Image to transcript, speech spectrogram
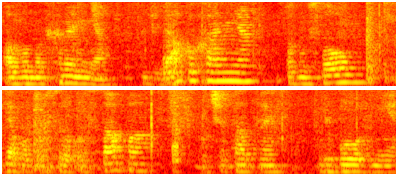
або натхнення для кохання. Одним словом, я попросив Остапа почитати любовні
